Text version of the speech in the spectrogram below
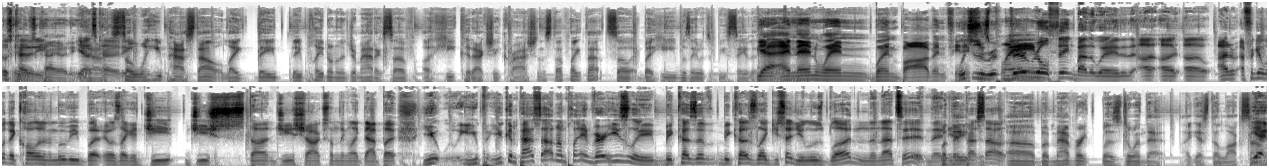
was It was coyote, Coyote. yeah, it's Yeah, coyote So when he passed out, like they they played on the dramatics of uh, he could actually crash and stuff like that. So, but he was able to be saved. Yeah, and then when when Bob and Phoenix which is a re- playing, very real thing, by the way. Uh, uh, uh, I, I forget what they call it in the movie, but it was was like a G G stunt, G shock, something like that. But you you you can pass out on a plane very easily because of because like you said, you lose blood and then that's it, and then But you're they, passed out. uh, but Maverick was doing that. I guess the lock sound. yeah,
